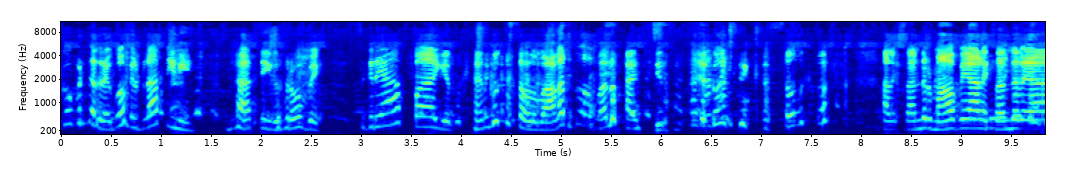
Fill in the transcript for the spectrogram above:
Gue bener ya gue ambil belati nih. Belati gue robek segede apa gitu kan? Gue kesel banget gue sama lu anjir. Gue jadi kesel gua. Alexander maaf ya Alexander ya.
